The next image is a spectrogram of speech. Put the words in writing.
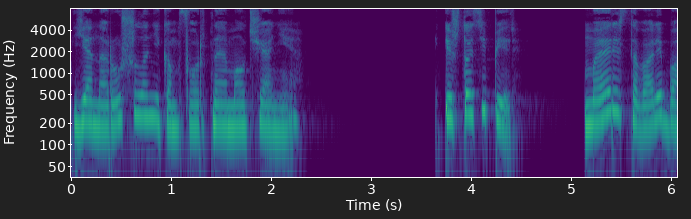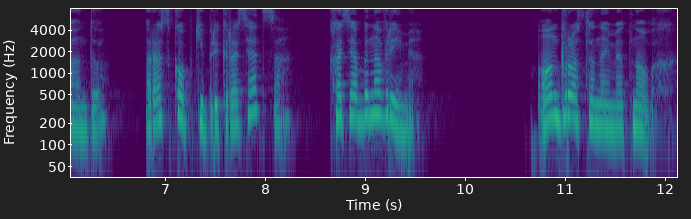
я нарушила некомфортное молчание. «И что теперь? Мы арестовали банду. Раскопки прекратятся? Хотя бы на время. Он просто наймет новых».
